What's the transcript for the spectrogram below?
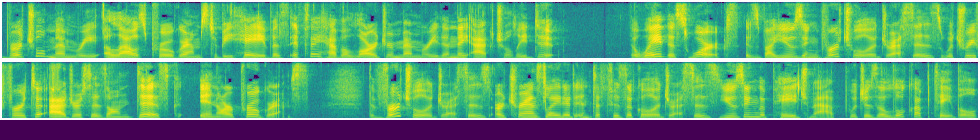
Virtual memory allows programs to behave as if they have a larger memory than they actually do. The way this works is by using virtual addresses which refer to addresses on disk in our programs. The virtual addresses are translated into physical addresses using the page map which is a lookup table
